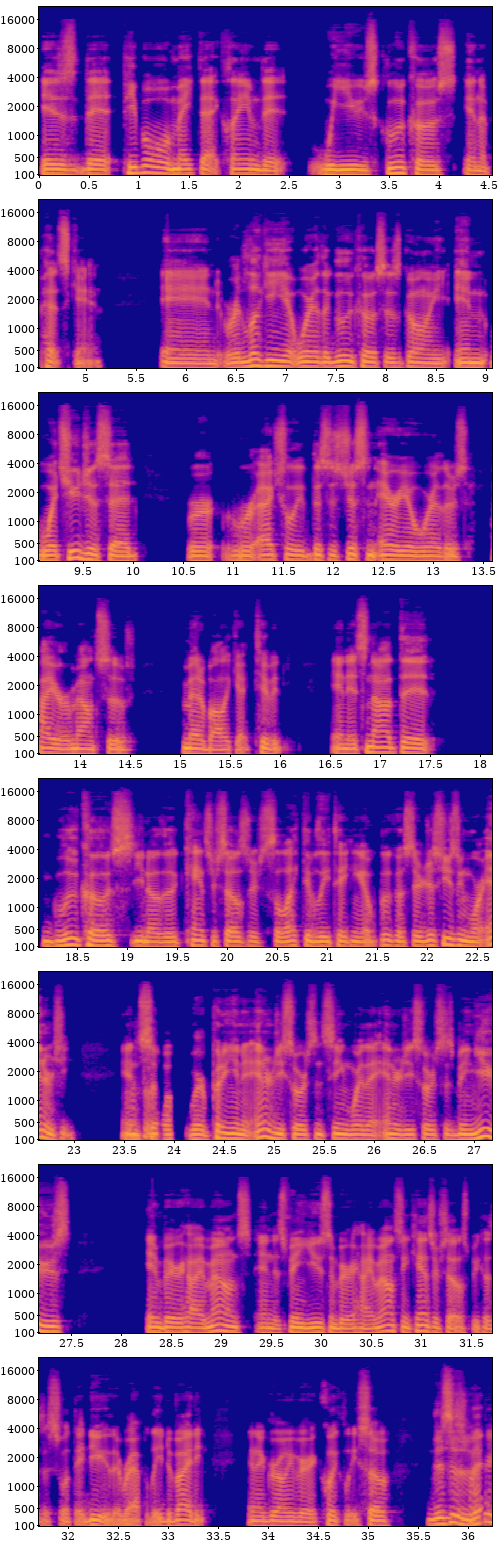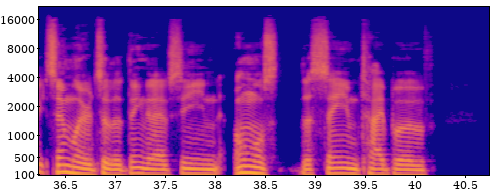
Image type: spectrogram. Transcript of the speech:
is that people will make that claim that we use glucose in a PET scan. And we're looking at where the glucose is going. And what you just said we're we're actually this is just an area where there's higher amounts of metabolic activity. And it's not that glucose you know the cancer cells are selectively taking up glucose. They're just using more energy and mm-hmm. so we're putting in an energy source and seeing where that energy source is being used in very high amounts. And it's being used in very high amounts in cancer cells because it's what they do. They're rapidly dividing and they're growing very quickly. So this is very similar to the thing that I've seen almost the same type of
